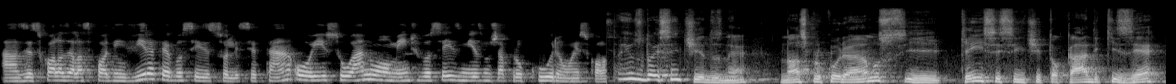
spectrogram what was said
as escolas elas podem vir até vocês e solicitar, ou isso anualmente vocês mesmos já procuram a escola? Tem os dois sentidos, né? Nós procuramos e quem se sentir tocado e quiser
